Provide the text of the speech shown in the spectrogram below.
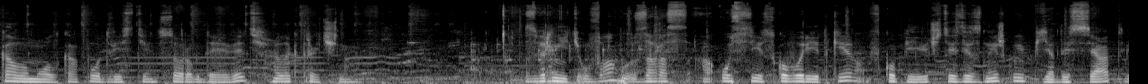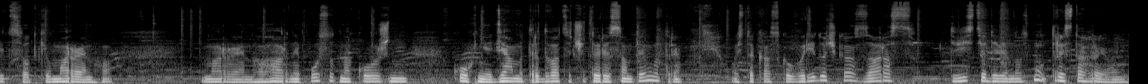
Кавомолка по 249, електрична. Зверніть увагу, зараз усі сковорідки в копіючці зі знижкою 50% маренго. Маренго. Гарний посуд на кожній кухні. Діаметр 24 см. Ось така сковорідочка. Зараз 290, ну, 300 гривень.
